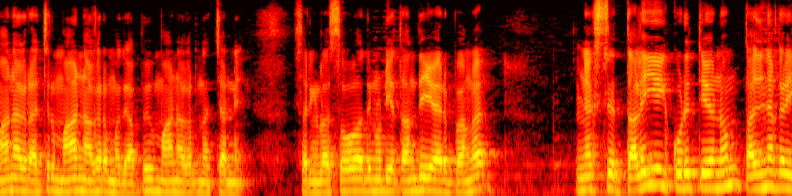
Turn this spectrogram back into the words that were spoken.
மாநகராட்சியில் மாநகரம் அது. அப்பயும் மாநகரம் தான் சென்னை. சரிங்களா? ஸோ அதனுடைய தந்தையாக இருப்பாங்க. நெக்ஸ்ட்டு தலையை கொடுத்தேனும் தலைநகரை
